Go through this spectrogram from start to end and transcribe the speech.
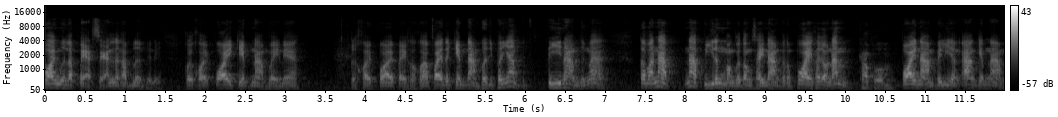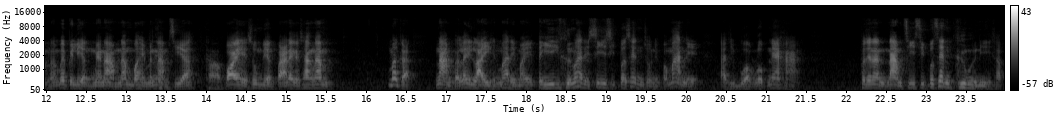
ปล่อยมือละแปดแสนแล้วครับเริ่มจากนี้ค่อยๆปล่อยเก็บน้ำไว้เนี่ยค่อยๆปล่อยไปค่อยๆปล่อยแต่เก็บน้ำเพื่อพยายามตีน้ำขึ้นมาแต่ว่าหน้าหน้าปีลังมองก็ต้องใส่น้ำก็ต้องปล่อยเขาเจ้าน้ำ ครับผม ปล่อยน้ำไปเลี้ยงอ่างเก็บน้ำนะไม่ไปเลี้ยงแม่น้ำน้ำบ่ให้มันน้ำเสีย ครับ ปล่อยให้ซุ่มเลี้ยงปลาในกระช่างน้ำมันก็ น้ำก็ไล่ไล่ขึ้นมาได้ไหมตีขึ้นมาได้สี่สิบเปอร์เซ็นต์ช่วงนี้ประมาณนี้อาจจะบวกลบแน่หา เพราะฉะนั้นน้ำสี่สิบเปอร์เซ็นต์คือมือนี้ครับ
